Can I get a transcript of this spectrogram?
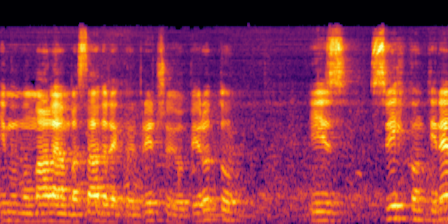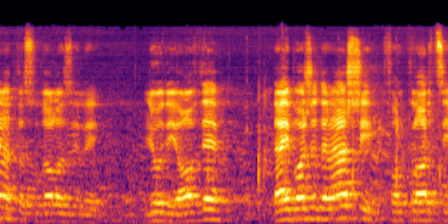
imamo male ambasadore koji pričaju o Pirotu. Iz svih kontinenta su dolazili ljudi ovde. Daj Bože da naši folklorci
